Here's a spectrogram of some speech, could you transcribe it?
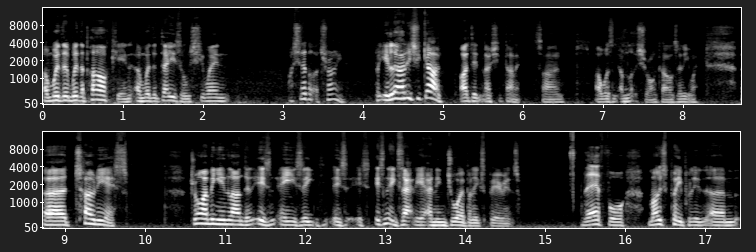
And with the, with the parking and with the diesel, she went, I should have got the train. But you learn as you go. I didn't know she'd done it. So I wasn't, I'm not sure on cars anyway. Uh, Tony S. Driving in London isn't easy, is, isn't exactly an enjoyable experience. Therefore, most people in um,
